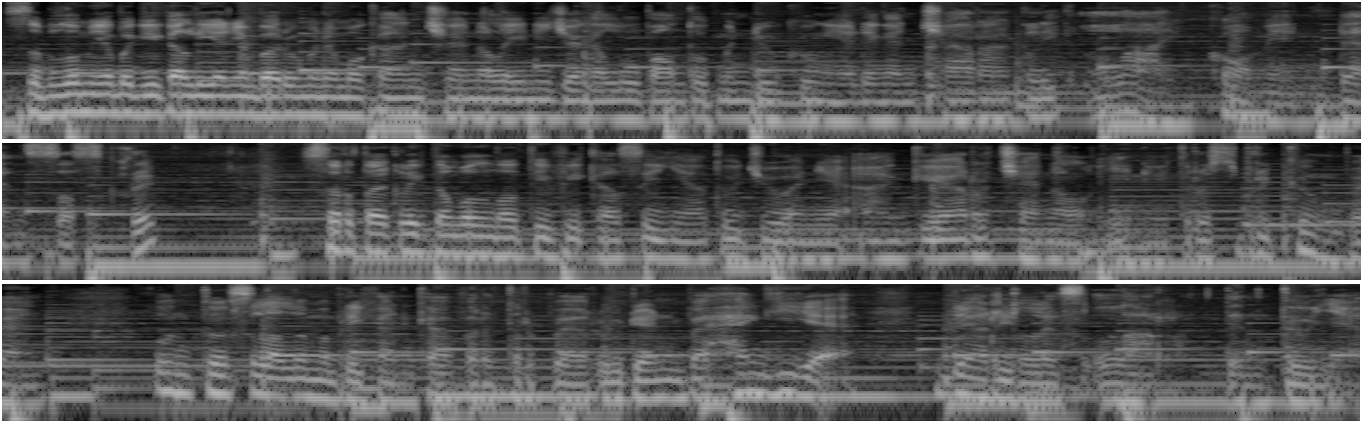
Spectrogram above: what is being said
Sebelumnya bagi kalian yang baru menemukan channel ini Jangan lupa untuk mendukungnya dengan cara klik like, komen, dan subscribe serta klik tombol notifikasinya tujuannya agar channel ini terus berkembang untuk selalu memberikan kabar terbaru dan bahagia dari Leslar tentunya.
